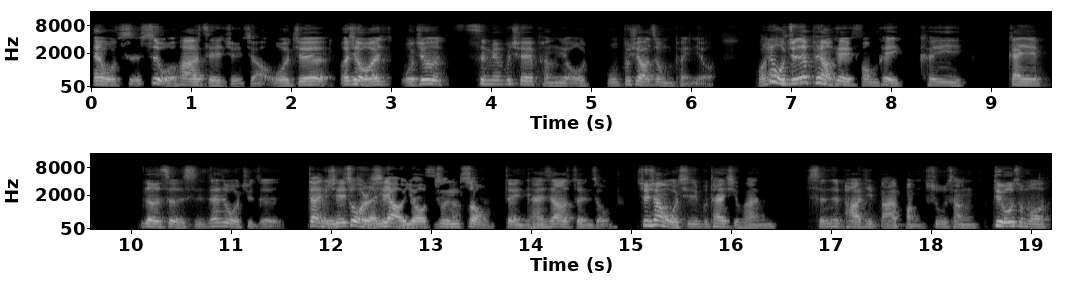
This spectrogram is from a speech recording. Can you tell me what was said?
哎、我是是我的话，会直接绝交。我觉得，而且我会，我就身边不缺朋友，我我不需要这种朋友，因为我觉得朋友可以疯，可以可以干一些乐色事，但是我觉得但你做人要有尊重，对你还是要尊重。就像我其实不太喜欢生日 party 把它绑树上丢什么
